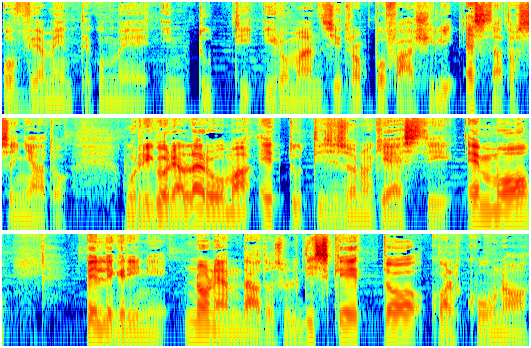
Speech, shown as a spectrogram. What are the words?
ovviamente, come in tutti i romanzi troppo facili, è stato assegnato un rigore alla Roma e tutti si sono chiesti e mo' Pellegrini non è andato sul dischetto, qualcuno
